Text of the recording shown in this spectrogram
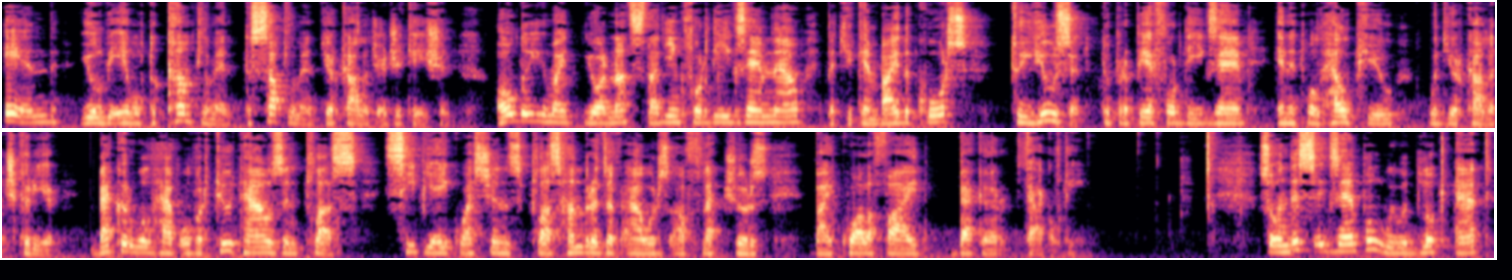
and you'll be able to complement, to supplement your college education. Although you might, you are not studying for the exam now, but you can buy the course to use it to prepare for the exam and it will help you with your college career. Becker will have over 2,000 plus CPA questions plus hundreds of hours of lectures by qualified Becker faculty. So in this example, we would look at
